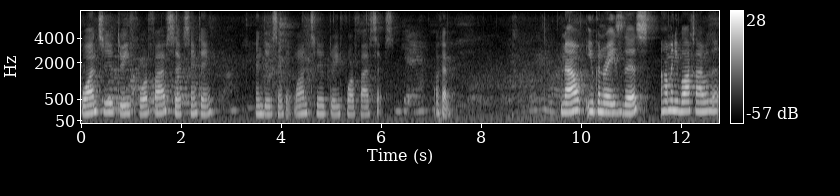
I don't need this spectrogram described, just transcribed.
One, two, three, four, five, six. Same thing. And do the same thing. One, two, three, four, five, six. Okay. Now you can raise this. How many blocks high was it?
